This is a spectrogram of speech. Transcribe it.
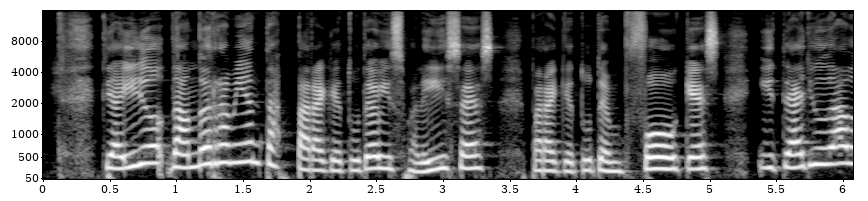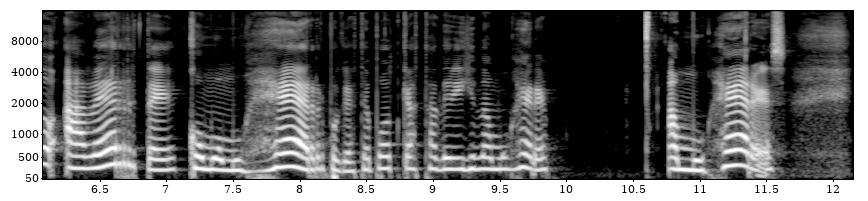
Te ha ido dando herramientas para que tú te visualices, para que tú te enfoques y te ha ayudado a verte como mujer, porque este podcast está dirigido a mujeres, a mujeres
